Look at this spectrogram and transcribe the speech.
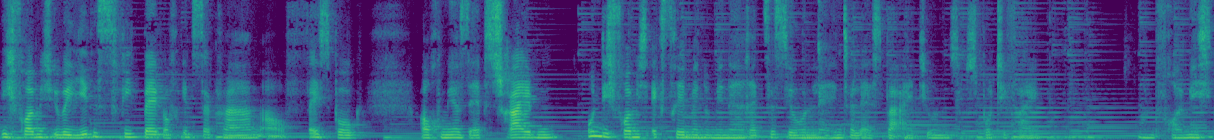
Ich freue mich über jedes Feedback auf Instagram, auf Facebook, auch mir selbst schreiben und ich freue mich extrem, wenn du mir eine Rezession hinterlässt bei iTunes, Spotify. Und freue mich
